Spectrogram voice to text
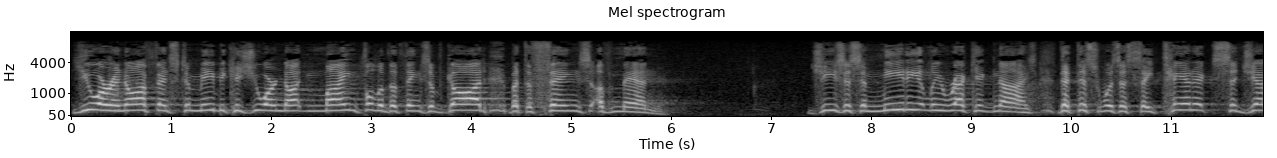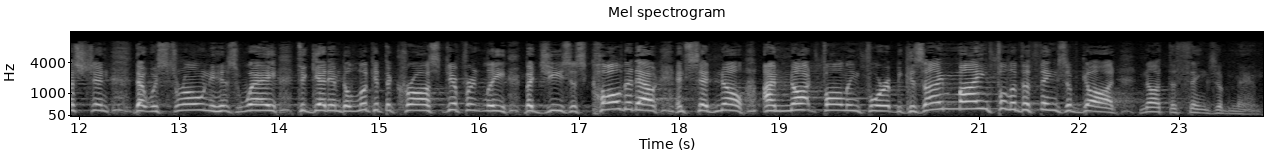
You are an offense to me because you are not mindful of the things of God, but the things of men. Jesus immediately recognized that this was a satanic suggestion that was thrown his way to get him to look at the cross differently. But Jesus called it out and said, No, I'm not falling for it because I'm mindful of the things of God, not the things of men.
